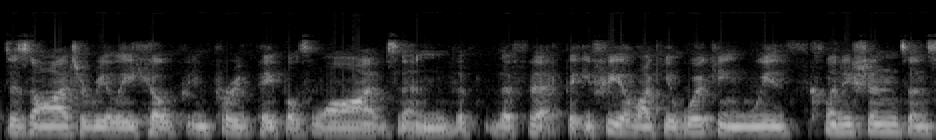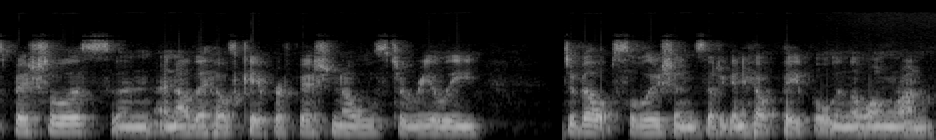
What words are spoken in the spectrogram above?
desire to really help improve people's lives and the, the fact that you feel like you're working with clinicians and specialists and, and other healthcare professionals to really develop solutions that are going to help people in the long run.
